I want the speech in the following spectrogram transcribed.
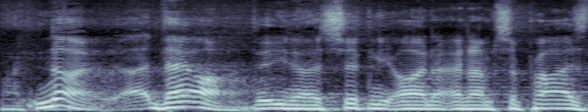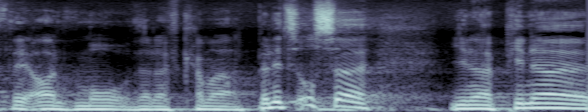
like. No, uh, they are. They, you know, certainly are, and- I'm surprised there aren't more that have come out. But it's also, you know, Pinot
